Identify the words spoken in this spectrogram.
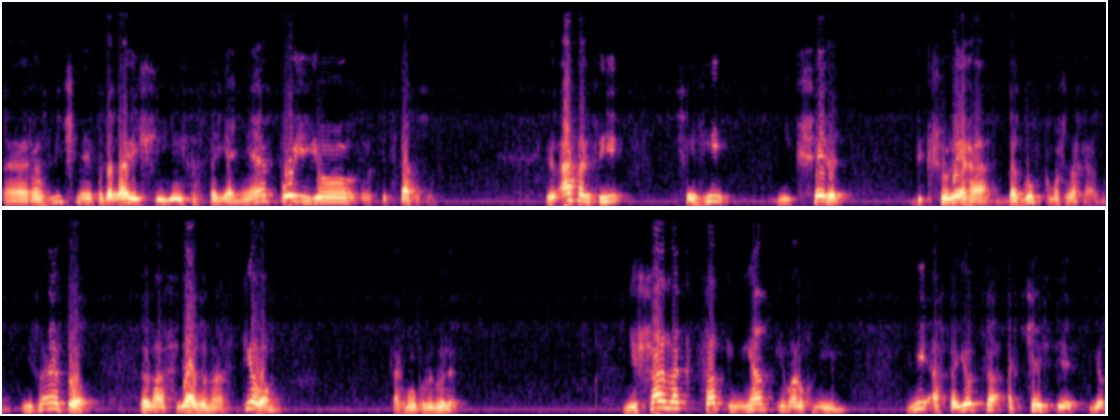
э, различные подобающие ей состояния по ее статусу. Афальты שהיא נקשרת бикшуреха багув кумашзахарну. Несмотря на то, что она связана с телом, как мы упомянули, Нишалак цат иньян им арухним. Не остается отчасти ее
